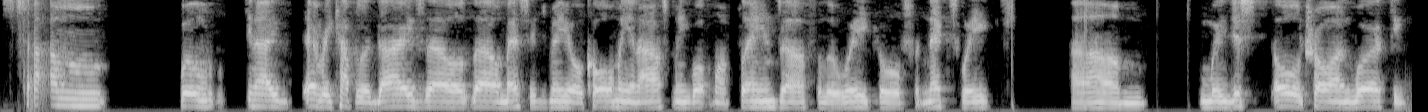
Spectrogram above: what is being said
some will, you know, every couple of days they'll they'll message me or call me and ask me what my plans are for the week or for next week. Um, we just all try and work together.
